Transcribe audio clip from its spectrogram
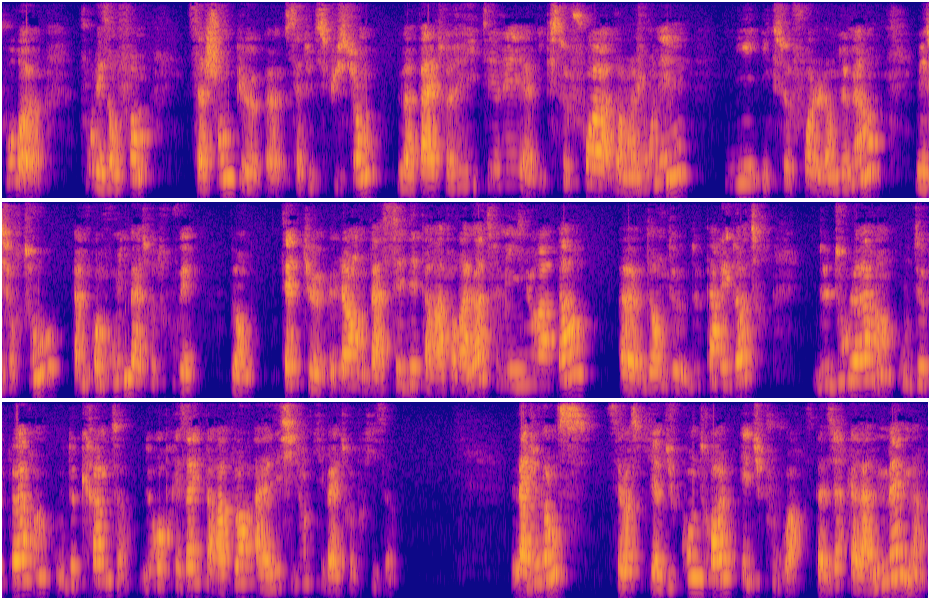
pour, euh, pour les enfants, sachant que euh, cette discussion ne va pas être réitérée X fois dans la journée, ni X fois le lendemain, mais surtout, un compromis va être trouvé. Donc, peut-être que l'un va céder par rapport à l'autre, mais il n'y aura pas, donc de, de part et d'autre, de douleur ou de peur ou de crainte de représailles par rapport à la décision qui va être prise. La violence, c'est lorsqu'il y a du contrôle et du pouvoir, c'est-à-dire qu'à la même,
